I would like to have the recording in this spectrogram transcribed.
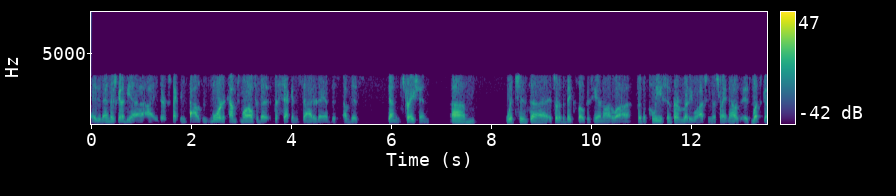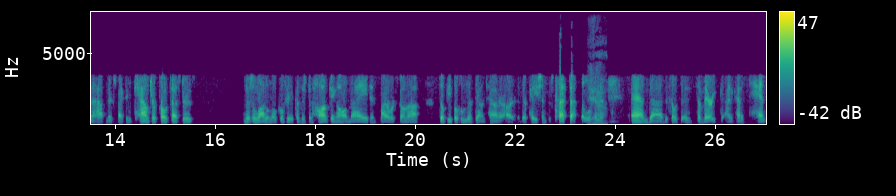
and there's going to be a, a, they're expecting thousands more to come tomorrow for the the second Saturday of this of this demonstration. Um, which is uh, sort of the big focus here in Ottawa for the police and for everybody watching this right now is, is what's going to happen. Expecting counter protesters. There's a lot of locals here because there's been honking all night and fireworks going off. So people who live downtown are, are their patience is kind of at the limit. Yeah. And uh, so it's, it's a very kind of tense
